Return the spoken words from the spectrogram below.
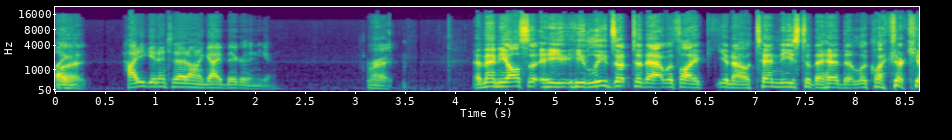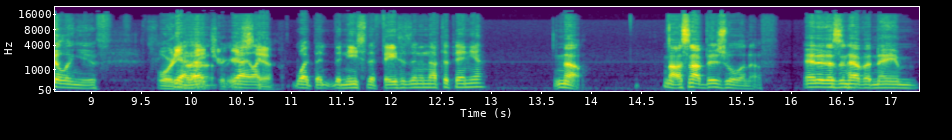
Like, but- how do you get into that on a guy bigger than you? Right. And then he also he he leads up to that with like, you know, 10 knees to the head that look like they're killing you. 40 yeah, leg that, triggers, yeah, like yeah. what the the knees to the face isn't enough to pin you. No. No, it's not visual enough. And it doesn't have a name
